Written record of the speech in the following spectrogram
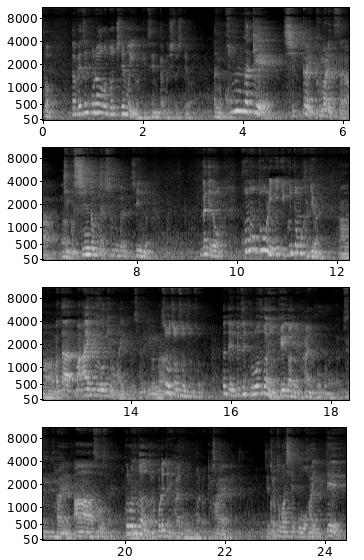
そう。だから別にこれはどっちでもいいわけ選択肢としては。あでもこんだけしっかり組まれてたら、うん。結構しんどくない？しんどい。しんどい。だけどこの通りに行くとも限らない。ああまた、まあ、相手の動きも入ってくるんですよねいろんな。そうそうそうそうそう。だって別にクローズガードに K ガードに入る方向だってあるしさ、うん。はい。ああそうですねクローズガードからホレットに入る方向もあるわけじゃん、はい。で飛ばしてこう入って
